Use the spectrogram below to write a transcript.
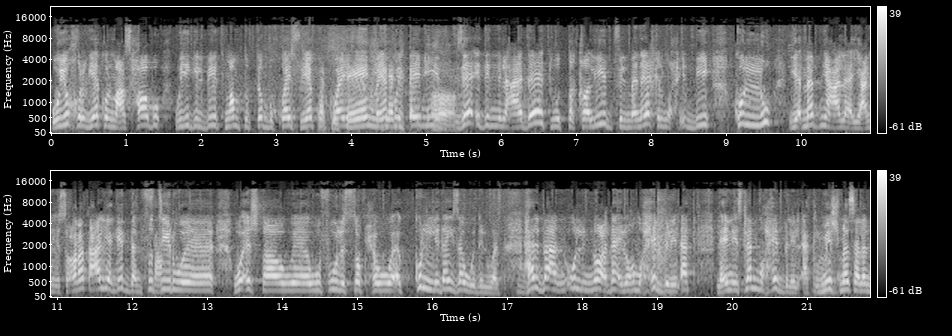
ويخرج ياكل مع أصحابه ويجي البيت مامته بتطبخ كويس وياكل ياكل كويس تاني، فياكل تاني تأكيد. آه. زائد إن العادات والتقاليد في المناخ المحيط بيه كله مبني على يعني سعرات عالية جدا فطير و- وقشطة و- وفول الصبح وكل ده يزود الوزن. هل بقى نقول النوع ده اللي هو محب للأكل؟ لأن إسلام محب للأكل مش مثلا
